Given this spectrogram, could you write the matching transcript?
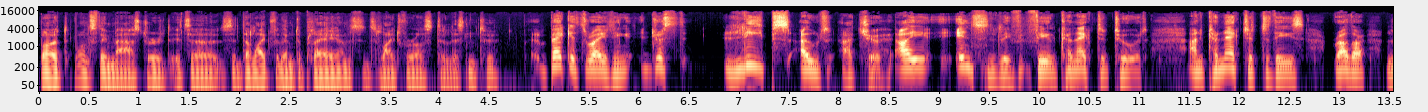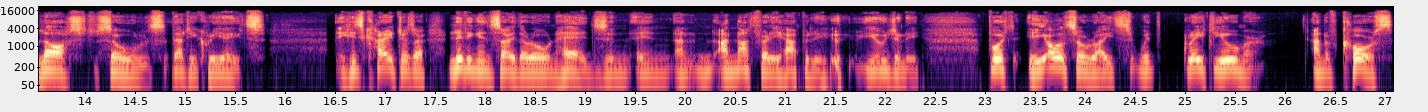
But once they master it, it's a, it's a delight for them to play and it's a delight for us to listen to. Beckett's writing just leaps out at you. I instantly feel connected to it and connected to these rather lost souls that he creates. His characters are living inside their own heads in, in, and, and not very happily, usually. But he also writes with great humour and, of course,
